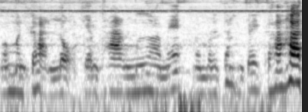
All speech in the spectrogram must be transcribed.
ว่ามันการหลอกแกมทางเมื่อแม่มันไม่ได้ตั้งใจการ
